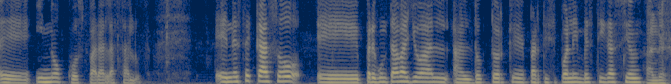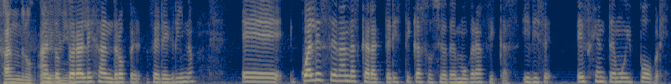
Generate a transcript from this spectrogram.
eh, inocuos para la salud. En este caso, eh, preguntaba yo al, al, doctor que participó en la investigación, Alejandro al doctor Alejandro Peregrino, cuáles eran las características sociodemográficas. Y dice, es gente muy pobre.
